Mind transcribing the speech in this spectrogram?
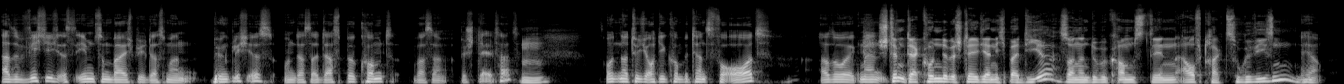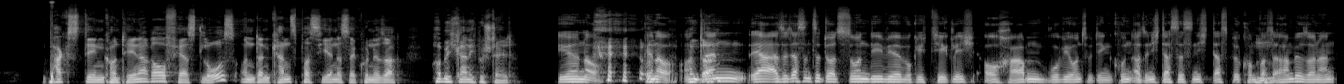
Also wichtig ist ihm zum Beispiel, dass man pünktlich ist und dass er das bekommt, was er bestellt hat. Mhm. Und natürlich auch die Kompetenz vor Ort, also ich meine. Stimmt, der Kunde bestellt ja nicht bei dir, sondern du bekommst den Auftrag zugewiesen. Ja. Packst den Container rauf, fährst los und dann kann es passieren, dass der Kunde sagt, habe ich gar nicht bestellt. Genau, genau. Und, und dann? dann? ja, also das sind Situationen, die wir wirklich täglich auch haben, wo wir uns mit den Kunden, also nicht, dass es nicht das bekommt, was mhm. er haben will, sondern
